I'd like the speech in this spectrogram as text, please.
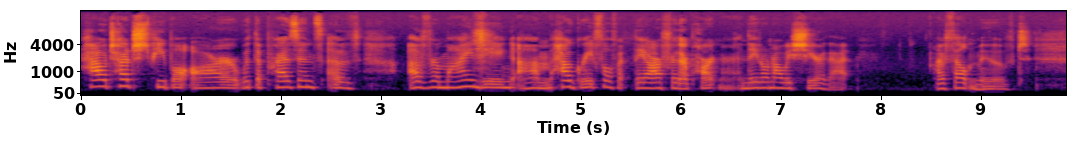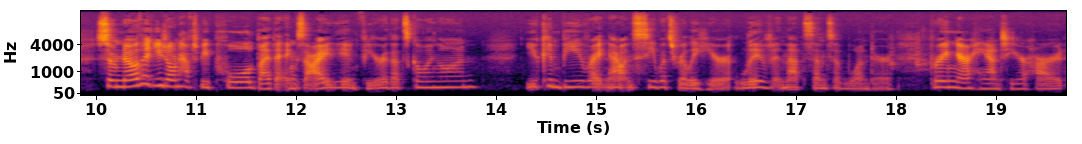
how touched people are with the presence of of reminding um, how grateful they are for their partner. And they don't always share that. I felt moved. So know that you don't have to be pulled by the anxiety and fear that's going on. You can be right now and see what's really here. Live in that sense of wonder. Bring your hand to your heart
